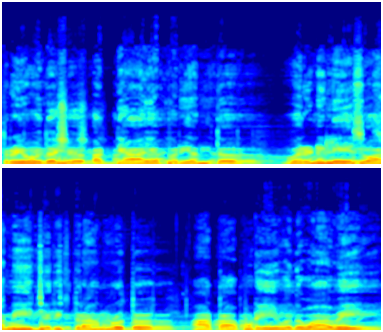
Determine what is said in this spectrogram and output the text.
त्रयोदश अध्याय पर्यंत. वर्णिले स्वामी चरित्रामृत. आता पुढे वदवावे.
